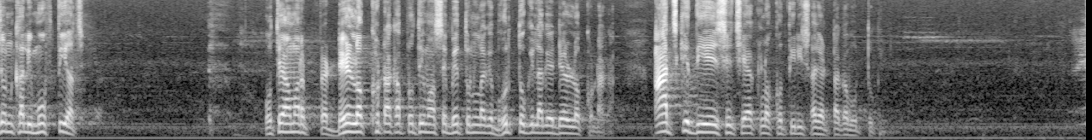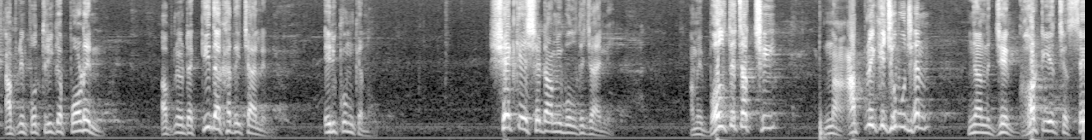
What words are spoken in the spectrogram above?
জন খালি মুফতি আছে। ওতে আমার দেড় লক্ষ টাকা প্রতি মাসে বেতন লাগে, ভর্তুকি লাগে দেড় লক্ষ টাকা। আজকে দিয়ে এসেছে এক লক্ষ তিরিশ হাজার টাকা ভর্তুকি। আপনি পত্রিকা পড়েন? আপনি ওটা কি দেখাতে চাইলেন? এরকম কেন? সে কে সেটা আমি বলতে চাইনি। আমি বলতে চাচ্ছি, না, আপনি কিছু বুঝেন? যে ঘটিয়েছে সে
